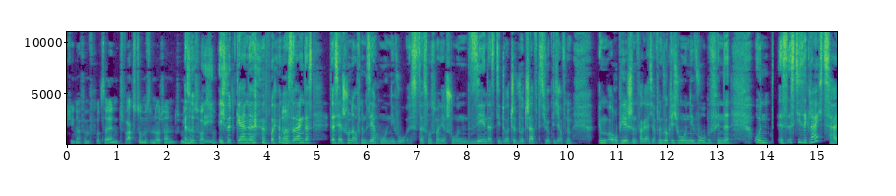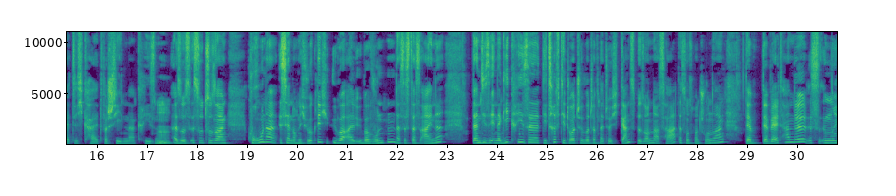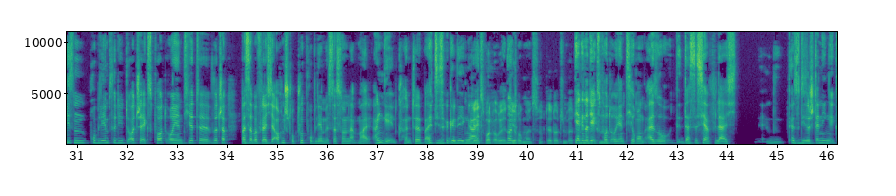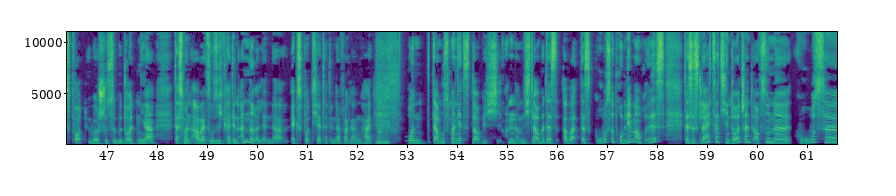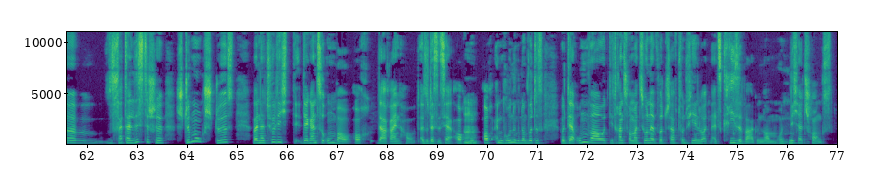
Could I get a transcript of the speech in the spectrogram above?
China fünf Prozent, Wachstum ist in Deutschland Also Minuswachstum. ich würde gerne vorher Ja. noch sagen, dass das ja schon auf einem sehr hohen Niveau ist. Das muss man ja schon sehen, dass die deutsche Wirtschaft sich wirklich auf einem, im europäischen Vergleich, auf einem wirklich hohen Niveau befindet. Und es ist diese Gleichzeitigkeit verschiedener Krisen. Mhm. Also es ist sozusagen, Corona ist ja noch nicht wirklich überall überwunden. Das ist das eine. Dann diese Energiekrise, die trifft die deutsche Wirtschaft natürlich ganz besonders hart, das muss man schon sagen. Der, der Welthandel ist ein Riesenproblem für die deutsche exportorientierte Wirtschaft, was aber vielleicht ja auch ein Strukturproblem ist, das man mal angehen könnte bei dieser Die Gelegenheit. Exportorientierung meinst du, der deutschen Wirtschaft? Ja, genau, die Exportorientierung. Also das ist ja vielleicht, also diese ständigen Exportüberschüsse bedeuten ja, dass man Arbeitslosigkeit in andere Länder exportiert hat in der Vergangenheit. Mhm. Und da muss man jetzt, glaube ich, an. Und ich glaube, dass aber das große Problem auch ist, dass es gleichzeitig in Deutschland auf so eine große fatalistische Stimmung stößt, weil natürlich der ganze Umbau auch da reinhaut. Also das ist ja auch, Mhm. auch im Grunde genommen wird es, wird der Umbau, die Transformation der Wirtschaft von vielen Leuten als Krise wahrgenommen und nicht als Chance.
